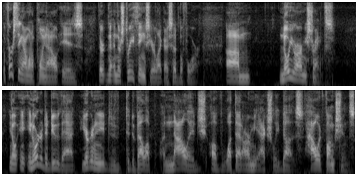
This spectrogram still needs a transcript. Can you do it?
the first thing I want to point out is there, and there's three things here, like I said before. Um, know your army strengths. You know, in, in order to do that, you're going to need to, to develop a knowledge of what that army actually does, how it functions,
